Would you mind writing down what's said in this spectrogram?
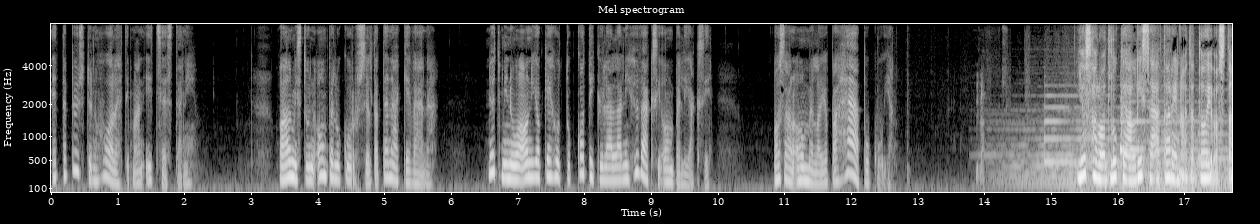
että pystyn huolehtimaan itsestäni. Valmistuin ompelukurssilta tänä keväänä. Nyt minua on jo kehuttu kotikylälläni hyväksi ompelijaksi. Osaan ommella jopa hääpukuja. Hyvä. Jos haluat lukea lisää tarinoita toivosta,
